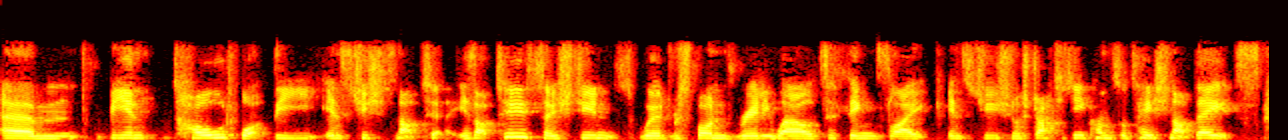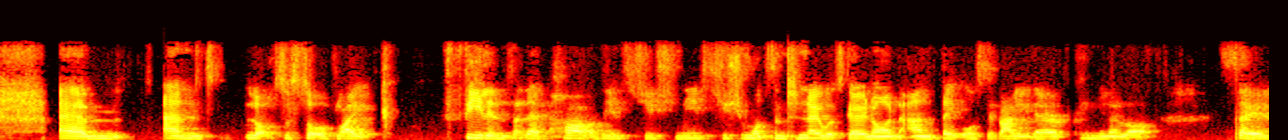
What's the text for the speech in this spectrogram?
um, being told what the institution is up to. So students would respond really well to things like institutional strategy consultation updates um, and lots of sort of like feelings that they're part of the institution. The institution wants them to know what's going on and they also value their opinion a lot. So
